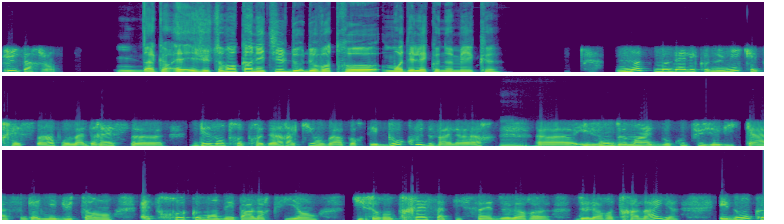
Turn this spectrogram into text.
plus d'argent. D'accord. Et justement, qu'en est-il de votre modèle économique? Notre modèle économique est très simple. On adresse euh, des entrepreneurs à qui on va apporter beaucoup de valeur. Mmh. Euh, ils vont demain être beaucoup plus efficaces, gagner du temps, être recommandés par leurs clients qui seront très satisfaits de leur, euh, de leur travail. Et donc,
